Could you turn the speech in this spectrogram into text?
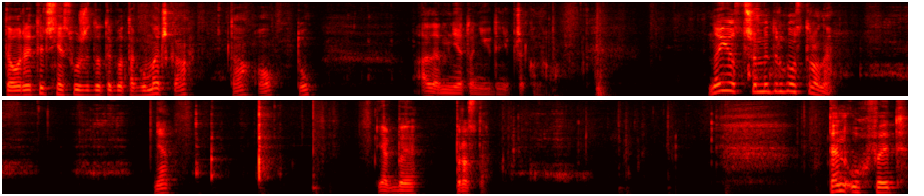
Teoretycznie służy do tego ta gumeczka, ta, o, tu, ale mnie to nigdy nie przekonało. No i ostrzymy drugą stronę. Nie? Jakby proste. Ten uchwyt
